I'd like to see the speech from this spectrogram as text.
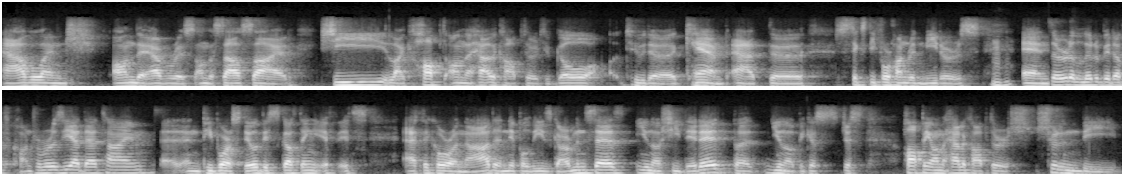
avalanche on the everest on the south side she like hopped on the helicopter to go to the camp at the 6400 meters. Mhm. and there's a little bit of controversy at that time. And people are still discussing if it's ethical or not. The nepalese government says you know she did it. But you know because just hopping on the helicopter sh- shouldn't be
